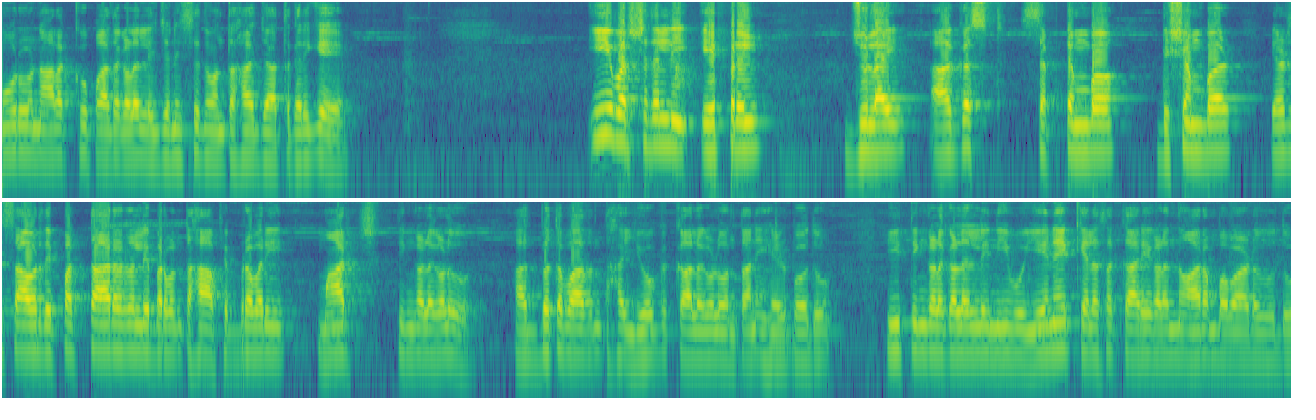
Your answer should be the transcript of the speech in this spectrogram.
ಮೂರು, ನಾಲ್ಕು ಪಾದಗಳಲ್ಲಿ ಜನಿಸಿರುವಂತಹ ಜಾತಕರಿಗೆ ಈ ವರ್ಷದಲ್ಲಿ April, July, August, September, December ಎರಡು ಸಾವಿರದ ಇಪ್ಪತ್ತಾರರಲ್ಲಿ ಬರುವಂತಹ ಫೆಬ್ರವರಿ, ಮಾರ್ಚ್ ತಿಂಗಳುಗಳು ಅದ್ಭುತವಾದಂತಹ ಯೋಗ ಕಾಲಗಳು ಅಂತಲೇ ಹೇಳ್ಬೋದು. ಈ ತಿಂಗಳುಗಳಲ್ಲಿ ನೀವು ಏನೇ ಕೆಲಸ ಕಾರ್ಯಗಳನ್ನು ಆರಂಭ ಮಾಡುವುದು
